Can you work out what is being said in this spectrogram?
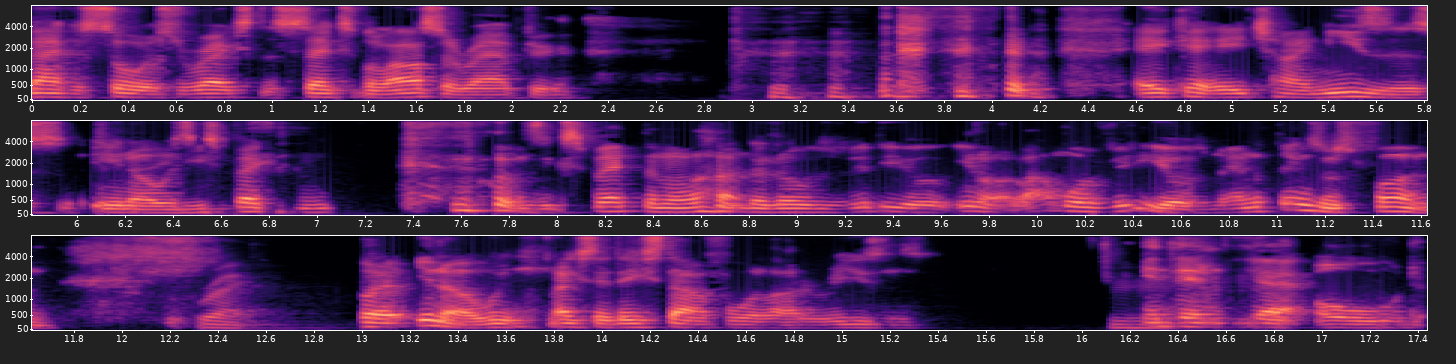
Machosaurus Rex, the sex velociraptor, aka Chinese's, you know, was expecting was expecting a lot of those videos. You know, a lot more videos, man. The things was fun, right? But you know, like I said, they stopped for a lot of reasons. Mm-hmm. And then we got old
